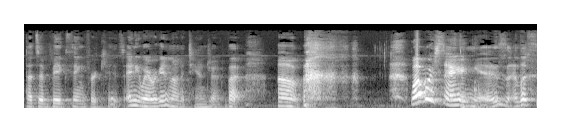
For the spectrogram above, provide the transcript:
that's a big thing for kids. Anyway we're getting on a tangent but um, what we're saying is let's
